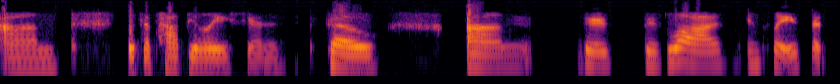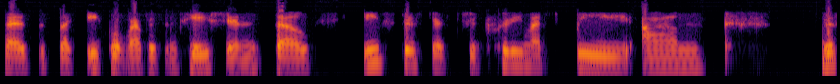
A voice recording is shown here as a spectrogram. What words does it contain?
um, with the population. So um, there's there's law in place that says it's like equal representation. So each district should pretty much be um, the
